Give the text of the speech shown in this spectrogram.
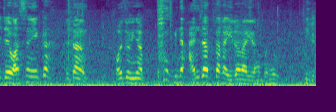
이제 왔으니까 일단 먼저 그냥 푹 그냥 앉았다가 일어나기를 한번 해볼게요.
